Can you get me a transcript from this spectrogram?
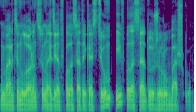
Мартин Лоренсон одет в полосатый костюм и в полосатую же рубашку.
